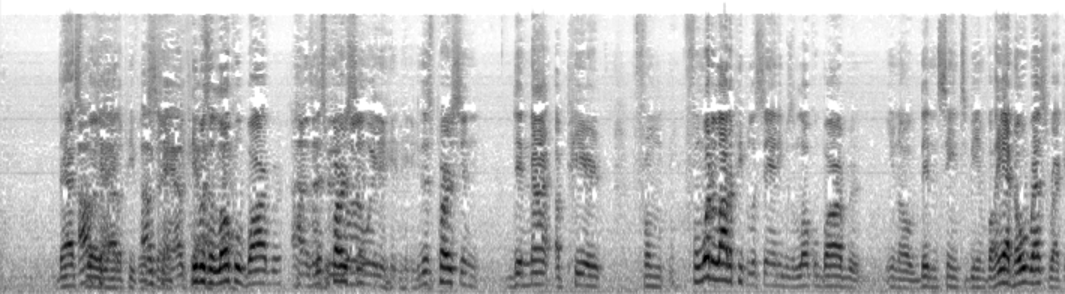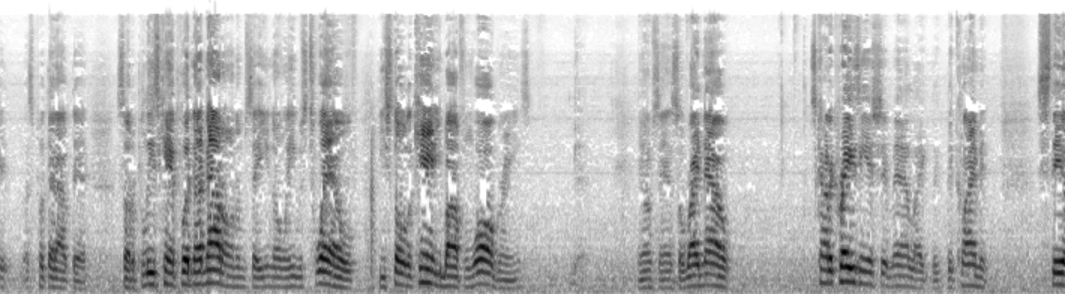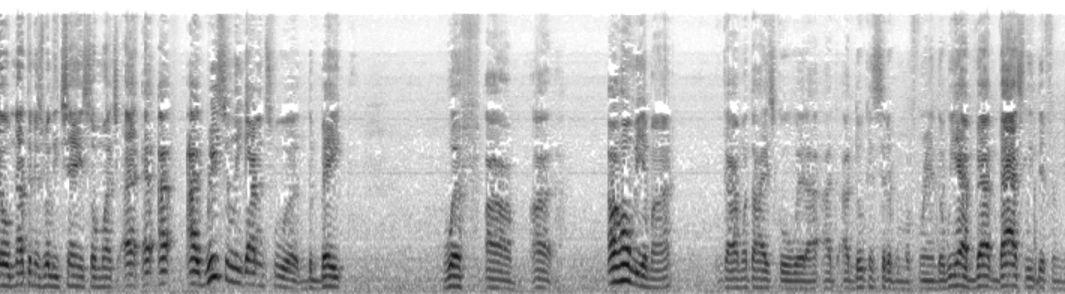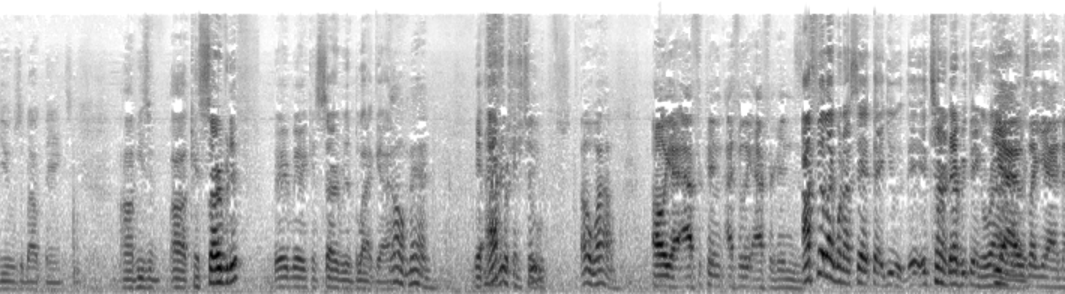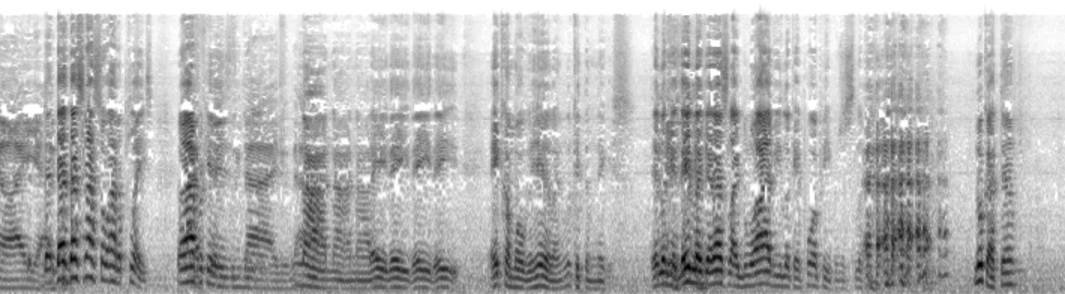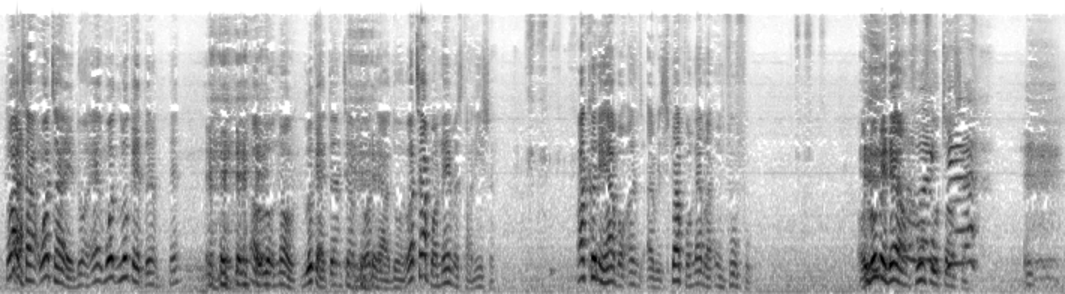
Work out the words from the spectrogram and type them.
That's what a lot of people are Okay, saying. okay, he was a local barber. This person, this person did not appear from from what a lot of people are saying. He was a local barber. You know, didn't seem to be involved. He had no arrest record. Let's put that out there. So the police can't put nothing out on him. Say, you know, when he was twelve, he stole a candy bar from Walgreens. Yeah. You know what I'm saying? So right now, it's kind of crazy and shit, man. Like the, the climate, still nothing has really changed so much. I, I I I recently got into a debate with um uh, a homie of mine, guy I went to high school with. I, I I do consider him a friend, though we have va- vastly different views about things. Um, he's a uh, conservative, Very, very conservative black guy. Oh man. yeah, this African too. Oh wow. Oh yeah, African. I feel like Africans. I feel like when I said that, you it, it turned everything around. yeah, it was like yeah, no, I yeah. that, that- that's not so out of place. The Africans, Africans, nah, dude, nah. nah, nah, nah. They, they, they, they, they come over here like, look at them niggas. They look at, they look at us like Blue Ivy. Look at poor people. Just look, at look at them. What time? What are they doing? Eh, What? Look at them. eh? Oh look, no, look at them. Tell me what they are doing. What type of name is Tanisha? I couldn't have a, a respectful name like Umfufu. Olumide Oh my Umfufu Tosa. God.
